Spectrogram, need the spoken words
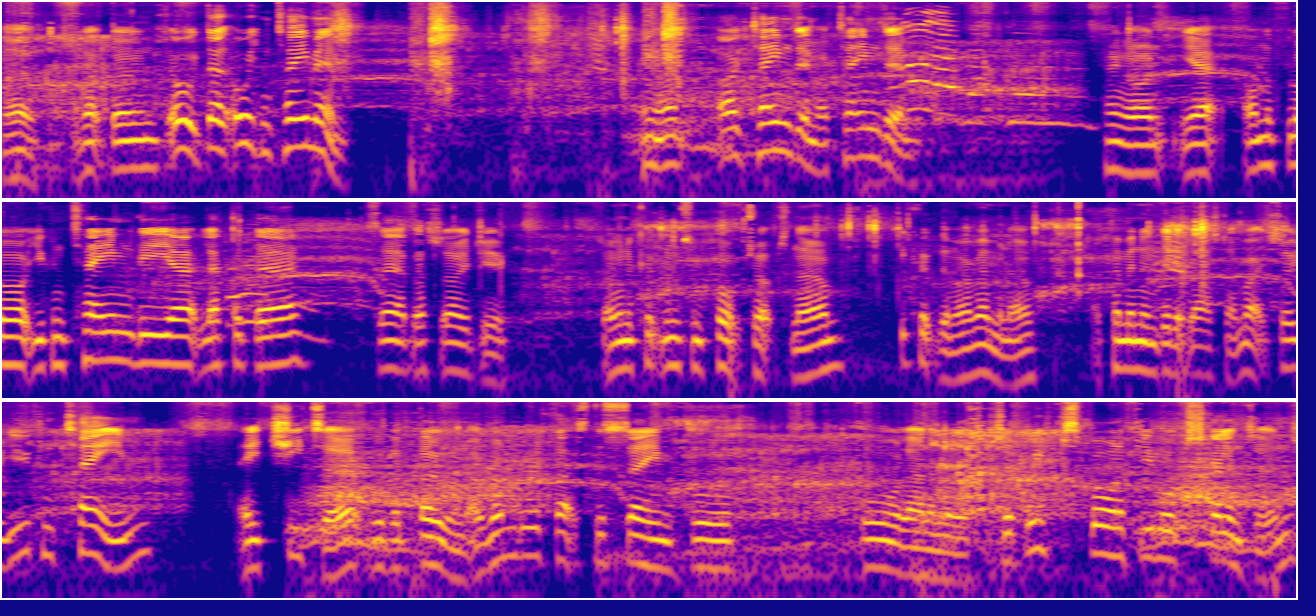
No. Do you like bones? Oh, does. Oh, you can tame him. Hang on. Oh, I've tamed him. I've tamed him. Hang on. Yeah, on the floor. You can tame the uh, leopard there. It's there beside you. So I'm going to cook them some pork chops now. You cook them, I remember now. I come in and did it last time. Right, so you can tame a cheetah with a bone. I wonder if that's the same for all animals. So if we spawn a few more skeletons,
